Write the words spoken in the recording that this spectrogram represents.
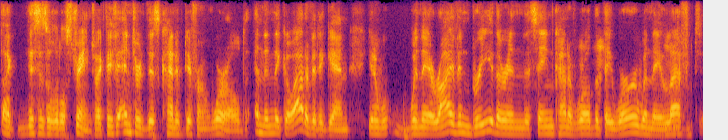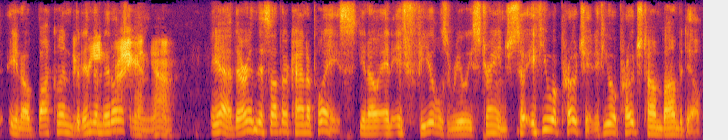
like this is a little strange like they've entered this kind of different world and then they go out of it again you know when they arrive in Bree they're in the same kind of world that they were when they mm-hmm. left you know Buckland the but in the middle dragon, yeah yeah they're in this other kind of place you know and it feels really strange. So if you approach it if you approach tom bombadil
